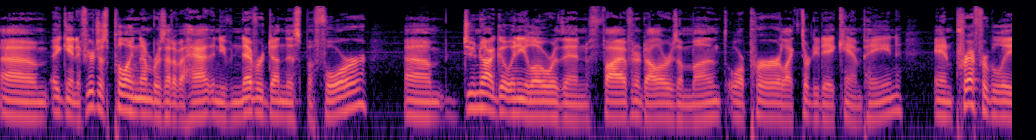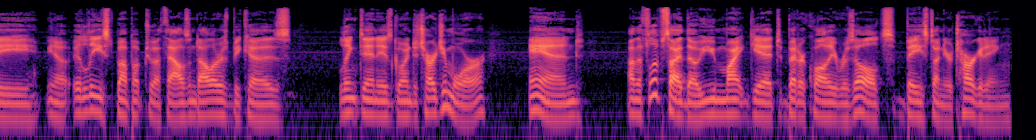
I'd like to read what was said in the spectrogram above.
um, again, if you're just pulling numbers out of a hat and you've never done this before, um, do not go any lower than five hundred dollars a month or per like thirty day campaign, and preferably you know at least bump up to thousand dollars because LinkedIn is going to charge you more, and on the flip side though you might get better quality results based on your targeting,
